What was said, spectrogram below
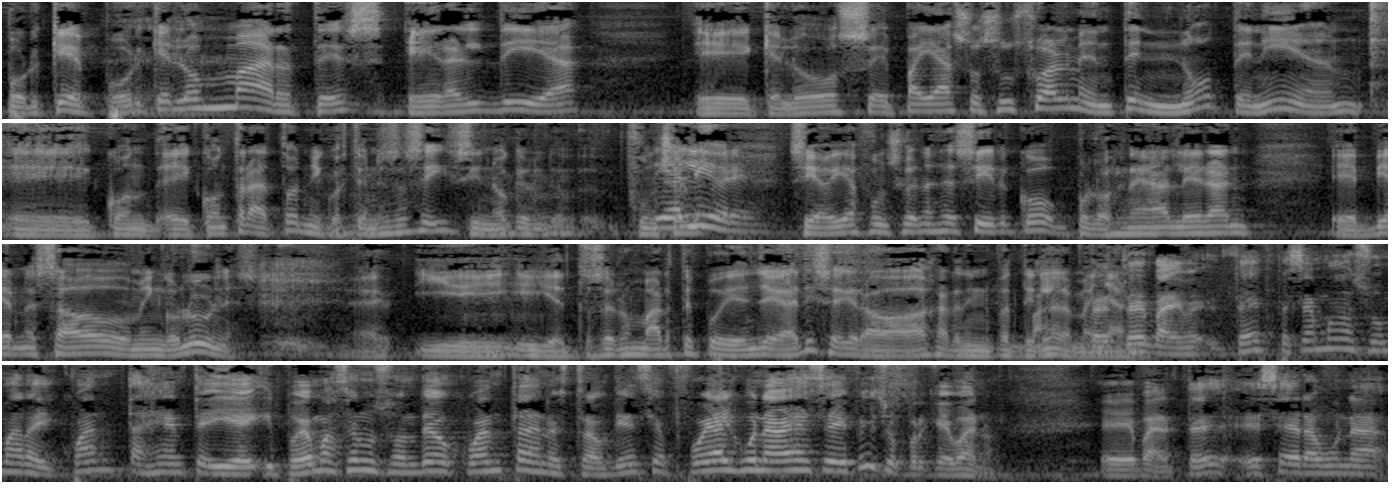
¿Por qué? Porque los martes era el día eh, que los eh, payasos usualmente no tenían eh, con- eh, contratos ni cuestiones así, sino que funciones- libre. Si había funciones de circo, por lo general eran eh, viernes, sábado, domingo, lunes. Eh, y, y entonces los martes podían llegar y se grababa Jardín Infantil en la mañana. entonces, empecemos a sumar ahí cuánta gente, y, y podemos hacer un sondeo, cuánta de nuestra audiencia fue alguna vez a ese edificio, porque bueno, eh, bueno, entonces esa era una,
